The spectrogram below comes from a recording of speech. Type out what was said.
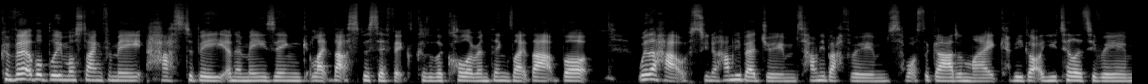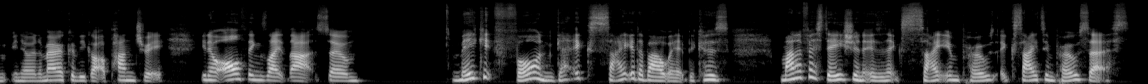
convertible blue Mustang for me has to be an amazing, like that specifics because of the color and things like that. But with a house, you know, how many bedrooms, how many bathrooms, what's the garden like? Have you got a utility room? You know, in America, have you got a pantry? You know, all things like that. So make it fun, get excited about it because manifestation is an exciting pro exciting process.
